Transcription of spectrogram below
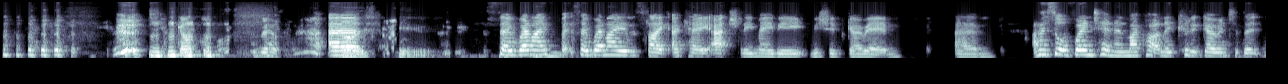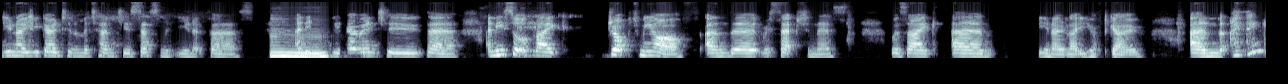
You've got the milk. Uh, so when I so when I was like, okay, actually maybe we should go in, um, and I sort of went in, and my partner couldn't go into the, you know, you go into the maternity assessment unit first, and Mm. you go into there, and he sort of like dropped me off, and the receptionist was like, um, you know, like you have to go, and I think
